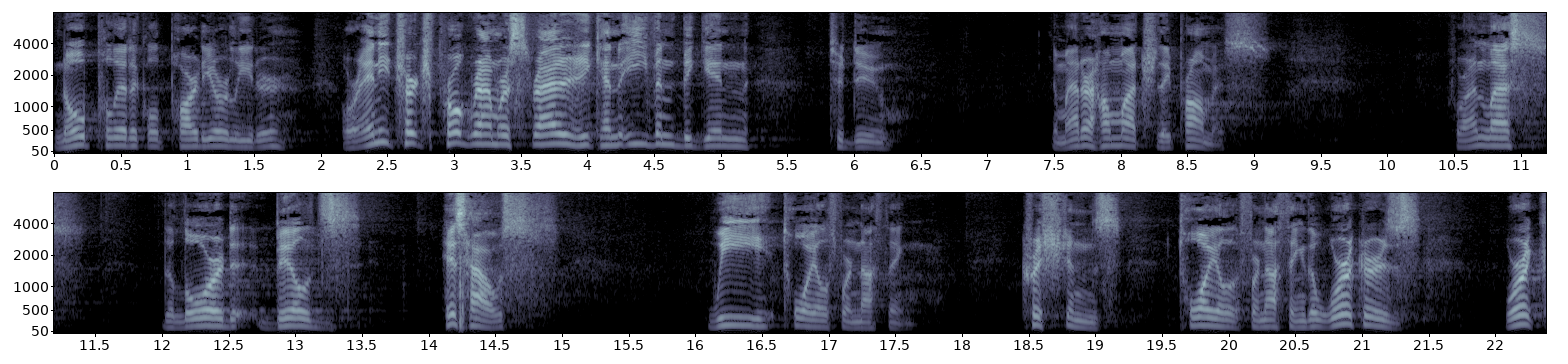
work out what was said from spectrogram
no political party or leader, or any church program or strategy can even begin to do, no matter how much they promise. For unless the Lord builds his house, we toil for nothing. Christians toil for nothing. The workers work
